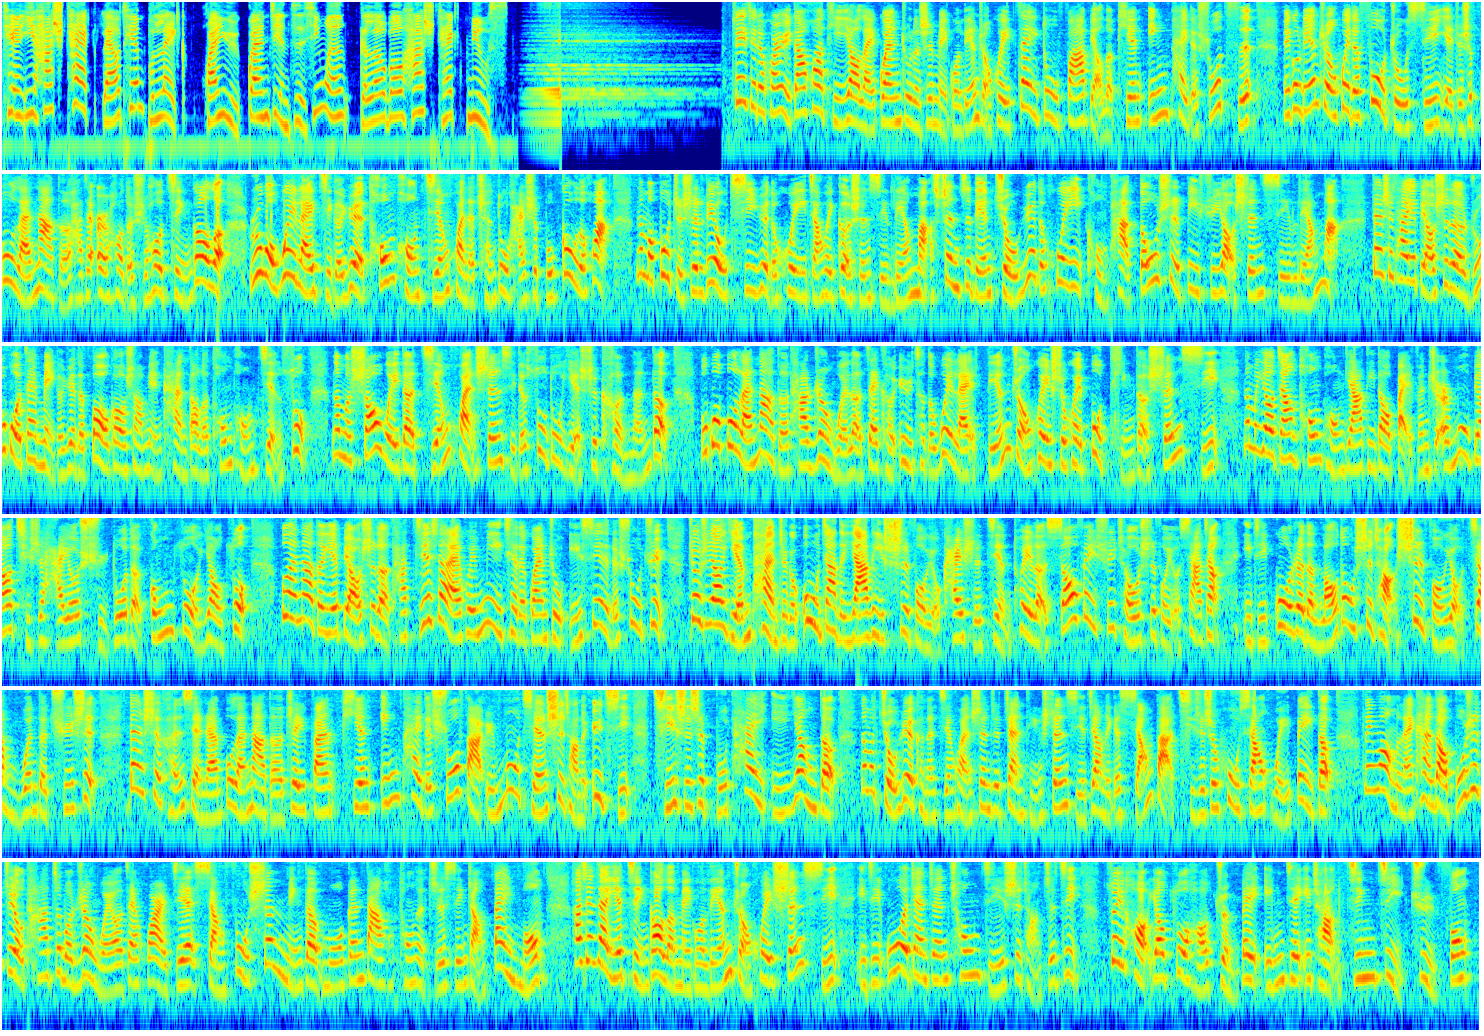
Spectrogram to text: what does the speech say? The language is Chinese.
天一 hashtag 聊天不累，寰宇关键字新闻 global hashtag news。这一节的寰宇大话题要来关注的是，美国联准会再度发表了偏鹰派的说辞。美国联准会的副主席，也就是布兰纳德，他在二号的时候警告了，如果未来几个月通膨减缓的程度还是不够的话，那么不只是六七月的会议将会各升息两码，甚至连九月的会议恐怕都是必须要升息两码。但是他也表示了，如果在每个月的报告上面看到了通膨减速，那么稍微的减缓升息的速度也是可能的。不过布兰纳德他认为了，在可预测的未来，联准会是会不停的升息。那么要将通膨压低到百分之二目标，其实还有许多的工作要做。布兰纳德也表示了，他接下来会密切的关注一系列的数据，就是要研判这个物价的压力是否有开始减退了，消费需求是否有下降，以及过热的劳动市场。是否有降温的趋势？但是很显然，布兰纳德这一番偏鹰派的说法与目前市场的预期其实是不太一样的。那么九月可能减缓甚至暂停升息这样的一个想法，其实是互相违背的。另外，我们来看到，不是只有他这么认为哦，在华尔街享负盛名的摩根大通的执行长戴蒙，他现在也警告了美国联准会升息以及乌俄战争冲击市场之际，最好要做好准备，迎接一场经济飓风。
